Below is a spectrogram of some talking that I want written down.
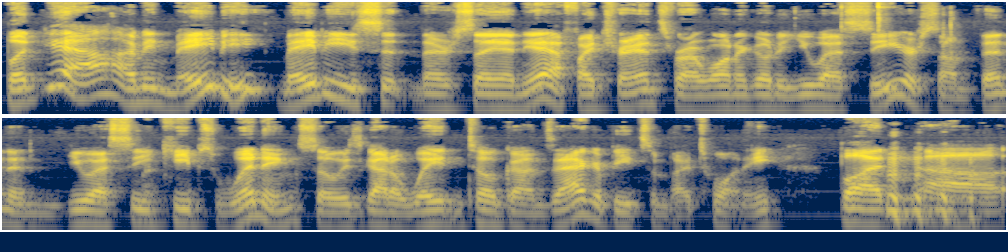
But yeah, I mean, maybe, maybe he's sitting there saying, "Yeah, if I transfer, I want to go to USC or something," and USC keeps winning, so he's got to wait until Gonzaga beats him by twenty. But uh,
